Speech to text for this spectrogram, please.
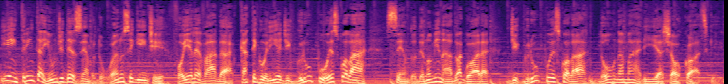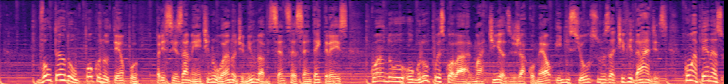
e, em 31 de dezembro do ano seguinte, foi elevada à categoria de grupo escolar, sendo denominado agora de Grupo Escolar Dona Maria Chalkowski. Voltando um pouco no tempo, precisamente no ano de 1963, quando o grupo escolar Matias Jacomel iniciou suas atividades, com apenas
